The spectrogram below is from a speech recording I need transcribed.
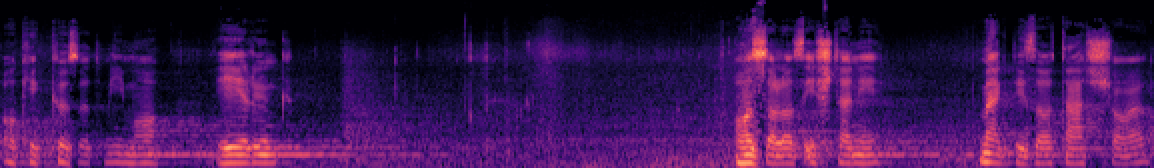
akik között mi ma élünk. azzal az isteni megbizatással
